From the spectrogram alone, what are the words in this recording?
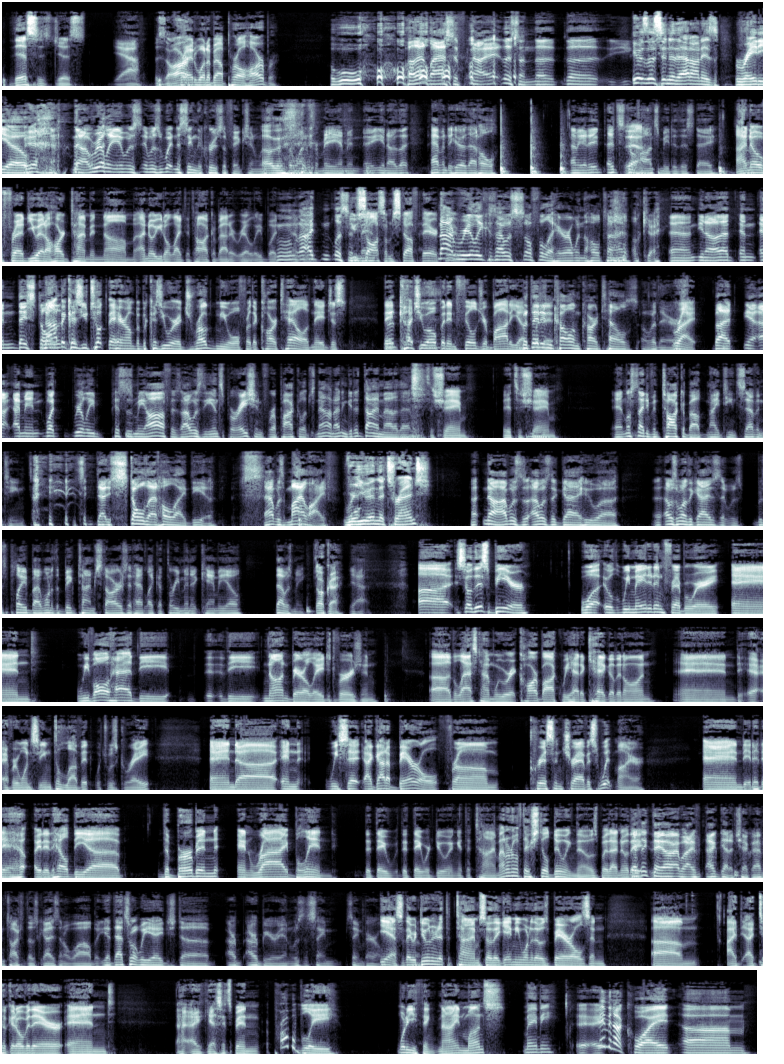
this is just yeah bizarre. Fred, what about Pearl Harbor? Well, that lasted. no, eh, listen. The the He was listening to that on his radio. Yeah. no, really, it was it was witnessing the crucifixion was Oh. the one for me. I mean, uh, you know, that having to hear that whole. I mean, it, it still Yeah. haunts me to this day. I know, Fred, you had a hard time in Nam. I know you don't like to talk about it really, but Well, I I, listen, you man, saw some stuff there. Not too. really, because I was so full of heroin the whole time. Okay. and you know that, and and they stole. Not it. because you took the heroin, but because you were a drug mule for the cartel, and they just they But- cut you open and filled your body up. but they with didn't it. call them cartels over there, Right. But yeah, I, I mean, what really pisses me off is I was the inspiration for Apocalypse Now, and I didn't get a dime out of that. It's a shame. It's a shame. And let's not even talk about 1917. that stole that whole idea. That was my life. Were you in the trench? Uh, no, I was I was the guy who uh, I was one of the guys that was was played by one of the big time stars that had like a three minute cameo. That was me. Okay. Yeah. Uh, so this beer, what we made it in February, and we've all had the the non barrel aged version. Uh, the last time we were at Karbach, we had a keg of it on, and everyone seemed to love it, which was great. And uh, and we said I got a barrel from Chris and Travis Whitmeyer, and it had it had held the uh, the bourbon and rye blend that they that they were doing at the time. I don't know if they're still doing those, but I know they. I think they are. I, I've got to check. I haven't talked to those guys in a while, but yeah, that's what we aged uh, our our beer in was the same same barrel. Yeah, so they were doing it at the time. So they gave me one of those barrels, and um, I, I took it over there, and I, I guess it's been probably what do you think? Nine months, maybe. Uh, Maybe not quite. Um,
